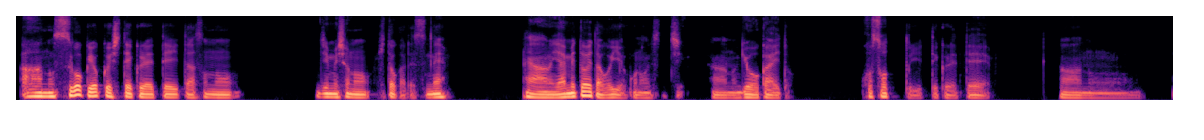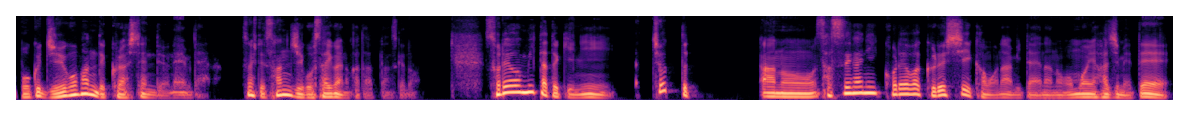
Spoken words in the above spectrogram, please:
あの、すごくよくしてくれていた、その、事務所の人がですね、あの、やめといた方がいいよ、この、あの、業界と、こそっと言ってくれて、あの、僕15万で暮らしてんだよね、みたいな。その人35歳ぐらいの方だったんですけど、それを見たときに、ちょっと、あの、さすがにこれは苦しいかもな、みたいなのを思い始めて、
